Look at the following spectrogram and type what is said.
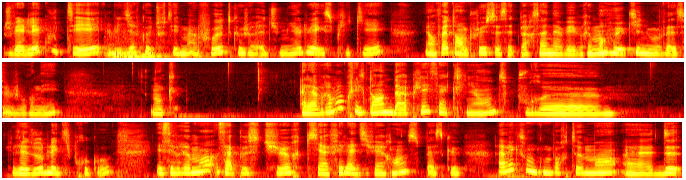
je vais l'écouter, lui dire que tout est ma faute, que j'aurais dû mieux lui expliquer. Et en fait, en plus, cette personne avait vraiment vécu une mauvaise journée. Donc, elle a vraiment pris le temps d'appeler sa cliente pour euh, résoudre le quiproquo. Et c'est vraiment sa posture qui a fait la différence parce que avec son comportement euh, de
